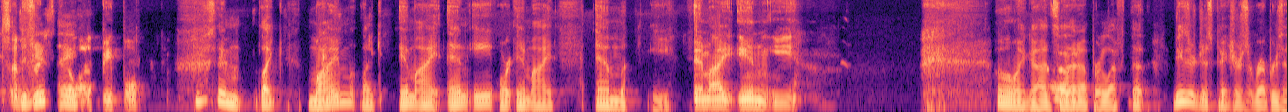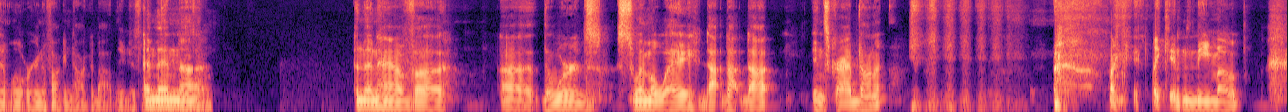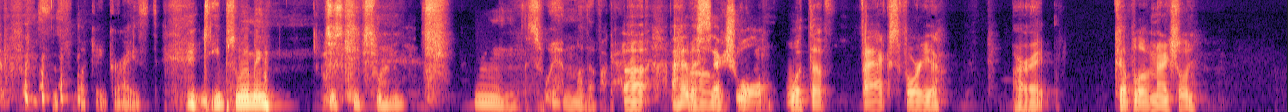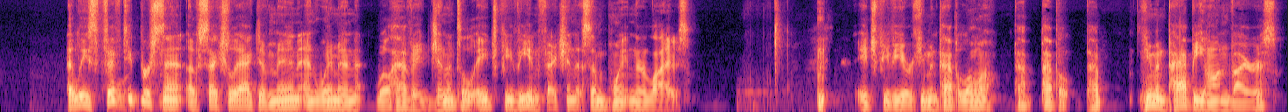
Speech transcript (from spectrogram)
so Did you say a lot of people? Did you say like mime, like M I N E or M I M E? M I N E. Oh my god! So um, that upper left, that these are just pictures that represent what we're going to fucking talk about. And they just and then uh, and then have uh, uh, the words "swim away" dot dot dot inscribed on it, like like in Nemo. Jesus fucking Christ! Keep swimming. Just keep swimming. Mm, swim, motherfucker. Uh, I have a um, sexual what the facts for you. All right. A couple of them actually. At least 50% of sexually active men and women will have a genital HPV infection at some point in their lives. HPV or human papilloma, pap, pap, pap, human papillon virus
